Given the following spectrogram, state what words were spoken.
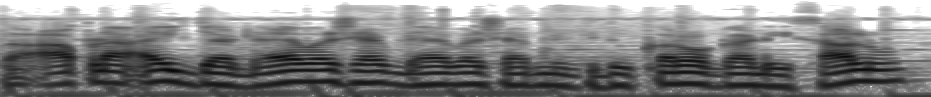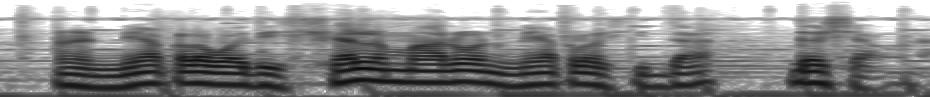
તો આપણે આવી ગયા ડ્રાઈવર સાહેબ. ડ્રાઈવર સાહેબને કીધું, કરો ગાડી ચાલુ અને નેકળવાથી શેલ મારો અને નેકળો સીધા દશાવાળા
